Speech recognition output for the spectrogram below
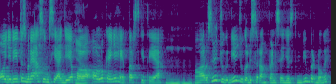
Oh jadi itu sebenarnya asumsi aja ya kalau oh lo kayaknya haters gitu ya. Hmm, Nah, harusnya juga dia juga diserang fansnya Justin Bieber dong ya?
